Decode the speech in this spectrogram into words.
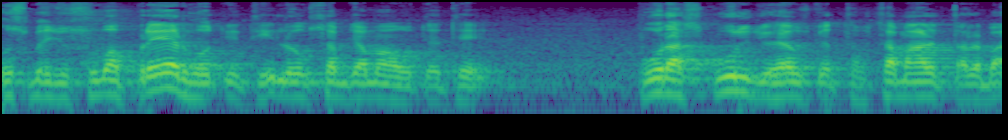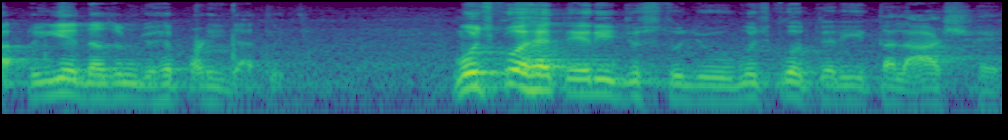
उसमें जो सुबह प्रेयर होती थी, लोग सब जमा होते थे, पूरा स्कूल जो है उसके हमारे तलबा तो ये नज़म जो है पढ़ी जाती थी। मुझको है तेरी जस्तजू, मुझको तेरी तलाश है।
